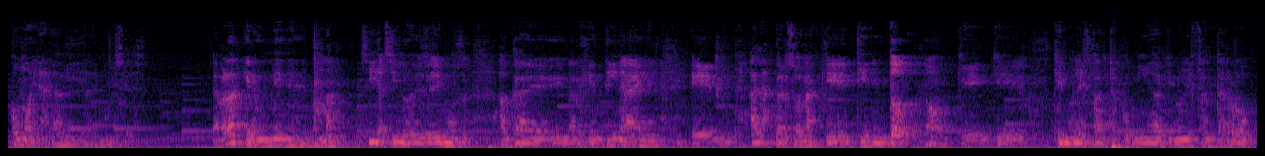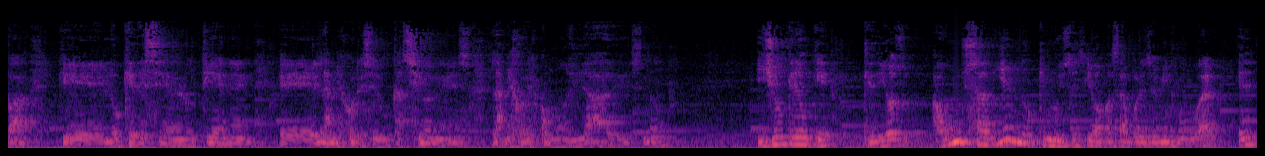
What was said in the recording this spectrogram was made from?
¿cómo era la vida de Moisés? La verdad que era un nene de mamá, sí, así lo decimos acá en Argentina, eh, a las personas que tienen todo, ¿no? Que, que, que, no les falta comida, que no les falta ropa, que lo que desean lo tienen, eh, las mejores educaciones, las mejores comodidades, ¿no? Y yo creo que, que Dios, aún sabiendo que Moisés iba a pasar por ese mismo lugar, él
